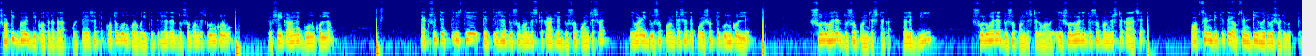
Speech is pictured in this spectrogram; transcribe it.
সঠিকভাবে বি কত টাকা লাভ করতে, এর সাথে কত গুণ করব? এই তেত্রিশ হাজার দুশো পঞ্চাশ গুণ করব। তো সেই কারণে গুণ করলাম। একশো তেত্রিশ দিয়ে তেত্রিশ হাজার দুশো পঞ্চাশকে কাটলে দুশো পঞ্চাশ হয়। এবার এই দুশো পঞ্চাশ সাথে পঁয়ষট্টি গুণ করলে ষোলো হাজার দুশো পঞ্চাশ টাকা। তাহলে বি ষোলো হাজার দুশো পঞ্চাশ টাকা পাবে। এই ষোলো হাজার দুশো পঞ্চাশ টাকা আছে। অপশান ডিতে তাই অপশান ডি হয়ে যাবে সঠিক উত্তর।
